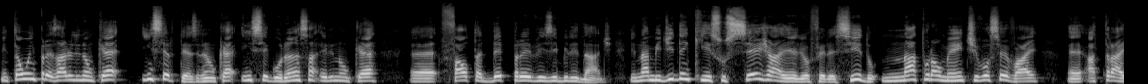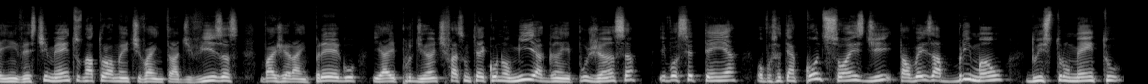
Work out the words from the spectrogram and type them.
Então o empresário ele não quer incerteza, ele não quer insegurança, ele não quer é, falta de previsibilidade. E na medida em que isso seja a ele oferecido, naturalmente você vai é, atrair investimentos, naturalmente vai entrar divisas, vai gerar emprego e aí por diante faz com que a economia ganhe pujança e você tenha ou você tenha condições de talvez abrir mão do instrumento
